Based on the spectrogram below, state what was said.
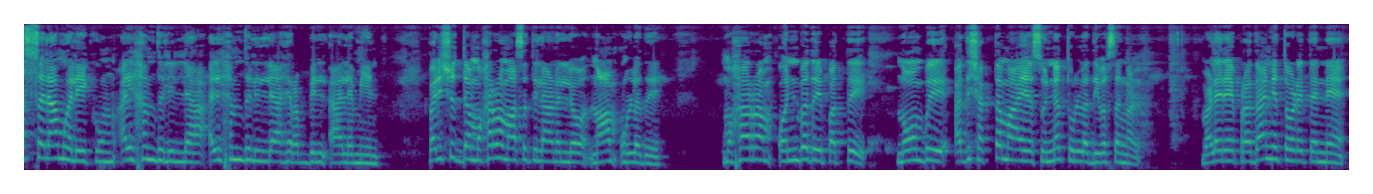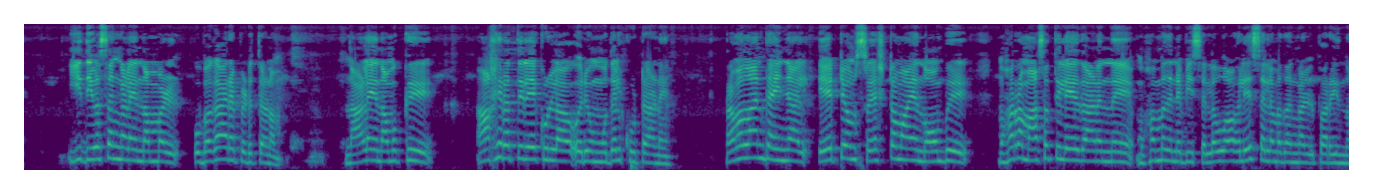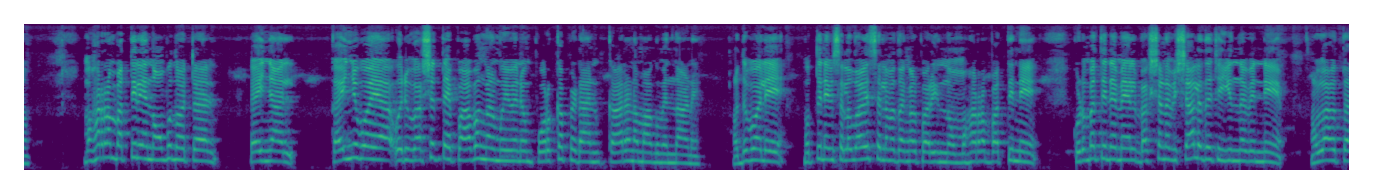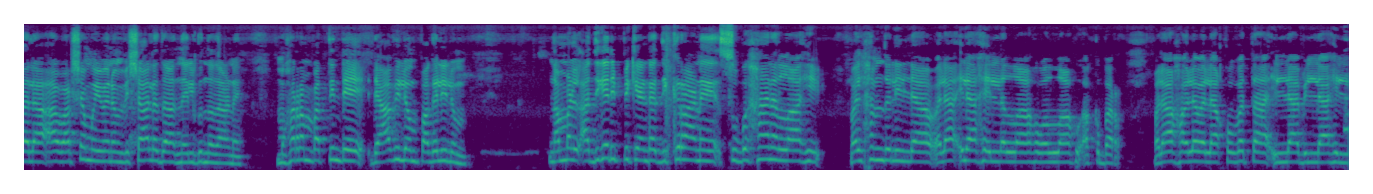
അസ്സലാമു അലൈക്കും അൽഹമുല്ല അൽഹംദുലില്ലാഹി റബ്ബിൽ ആലമീൻ. പരിശുദ്ധ മുഹറം മാസത്തിലാണല്ലോ നാം ഉള്ളത്. മുഹറം ഒൻപത് പത്ത് നോമ്പ് അതിശക്തമായ സുന്നത്തുള്ള ദിവസങ്ങൾ. വളരെ പ്രാധാന്യത്തോടെ തന്നെ ഈ ദിവസങ്ങളെ നമ്മൾ ഉപകാരപ്പെടുത്തണം. നാളെ നമുക്ക് ആഹിറത്തിലേക്കുള്ള ഒരു മുതൽക്കൂട്ടാണ്. റമദാൻ കഴിഞ്ഞാൽ ഏറ്റവും ശ്രേഷ്ഠമായ നോമ്പ് മുഹറം മാസത്തിലേതാണെന്ന് മുഹമ്മദ് നബി സല്ലാഹു അലൈഹി സ്വലമ തങ്ങൾ പറയുന്നു. മുഹറം പത്തിലെ നോമ്പ് നോറ്റാൻ കഴിഞ്ഞാൽ കഴിഞ്ഞുപോയ ഒരു വർഷത്തെ പാപങ്ങൾ മുഴുവനും പൊറുക്കപ്പെടാൻ കാരണമാകുമെന്നാണ്. അതുപോലെ മുത്തുനബി സല്ലാ അലൈഹി സ്വലമ തങ്ങൾ പറയുന്നു മുഹറം പത്തിന് കുടുംബത്തിന്റെ മേൽ ഭക്ഷണ വിശാലത ചെയ്യുന്നവന് അള്ളാഹു താല ആ വർഷം മുഴുവനും വിശാലത നൽകുന്നതാണ്. മുഹറം പത്തിന്റെ രാവിലും പകലിലും നമ്മൾ അധികരിപ്പിക്കേണ്ട ദിക്റാണ് സുബ്ഹാനല്ലാഹി അള്ളാഹി വലാ ഇലാഹ ഇല്ലല്ലാഹു വല്ലാഹു അക്ബർ. വലാ ഹൗല വലാ ഖുവത്ത ഇല്ലാ ബില്ലാഹിൽ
